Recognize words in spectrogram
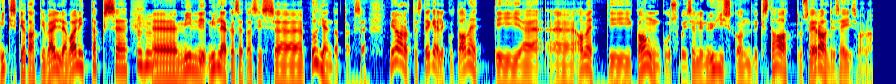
miks kedagi välja valitakse mm, -hmm. milli-, millega seda siis põhjendatakse. minu arvates tegelikult ameti, ameti kangus või selline ühiskondlik staatus eraldiseisvana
